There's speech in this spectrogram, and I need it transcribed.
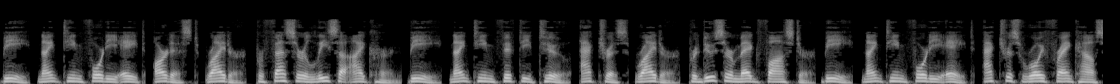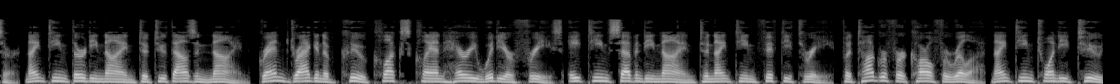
B. 1948, artist, writer, Professor Lisa Eichhorn B. 1952, actress, writer, producer Meg Foster B. 1948, actress Roy Frankhouser 1939 to 2009 Grand Dragon of Ku Klux Klan Harry Whittier Frees 1879 to 1953 photographer Carl Furillo 1922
